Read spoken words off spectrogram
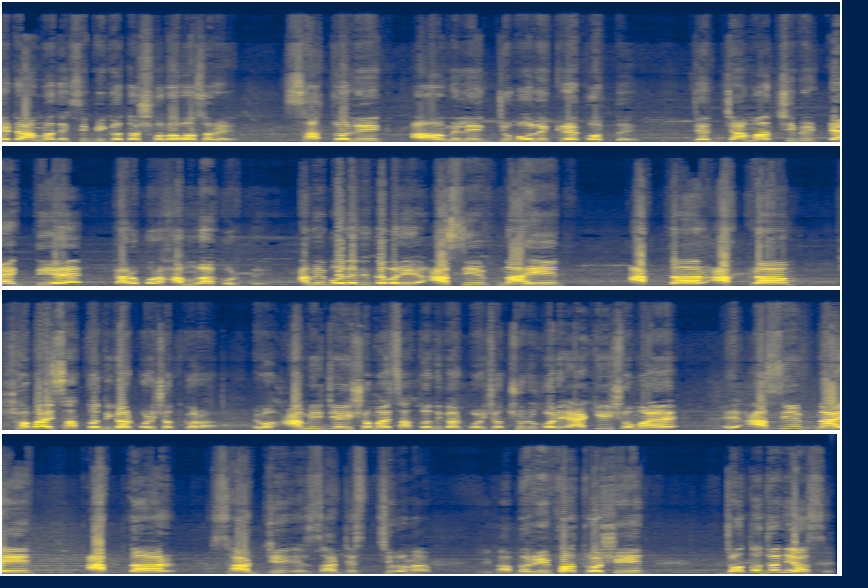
যেটা আমরা দেখছি বিগত ষোলো বছরে ছাত্রলীগ, আওয়ামী লীগ যুবলীগরে করতে, যে জামাত শিবির ট্যাগ দিয়ে কার উপর হামলা করতে। আমি বলে দিতে পারি, আসিফ, নাহিদ, আক্তার, আকরাম, সবাই ছাত্র অধিকার পরিষদ করা। এবং আমি যেই সময় ছাত্র অধিকার পরিষদ শুরু করি, একই সময়ে এই আসিফ, নাহিদ, আক্তার, সার্জি, সার্জিস ছিল না, আপনার রিফাত রশিদ, যতজনই আছে,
